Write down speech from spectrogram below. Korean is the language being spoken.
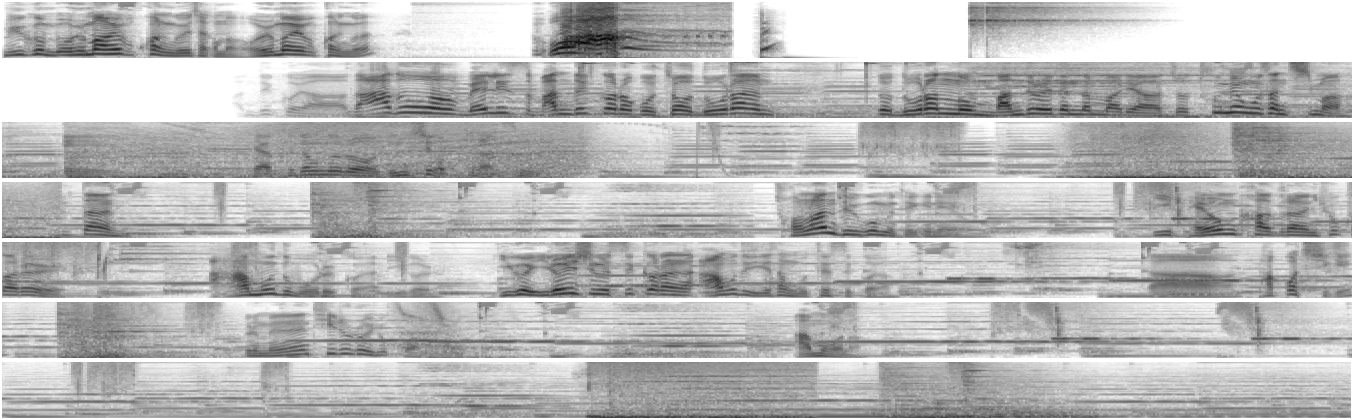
이거 얼마 회복하는 거야? 잠깐만 얼마 회복하는 거야? 와! 만들 거야. 나도 멜리스 만들 거라고 저 노란 저 노란 놈 만들어야 된단 말이야. 저 투명 우산 치마. 제가 그 정도로 눈치가 없진 않습니다. 일단 전환 들고 오면 되긴 해요. 이 배운 카드라는 효과를 아무도 모를 거야 이걸. 이걸 이런 식으로 쓸 거라는 아무도 예상 못했을 거야. 자 바꿔치기. 그러면은 티르로 효과. 아무거나.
